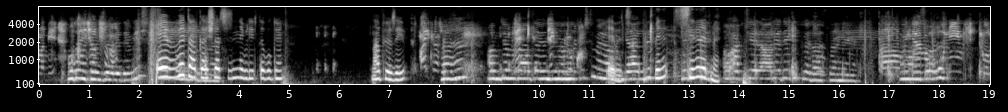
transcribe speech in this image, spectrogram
bana bir. O da ilk önce öyle demiş. Evet arkadaşlar sizinle birlikte bugün ne yapıyoruz Eyüp? Minecraft. Hı hı. Amcamı da altı ay önce anlatmıştım ya. Evet. Geldi. Beni sinir etme. O akciğer ağrıyor diye gitmedi hastaneye. Aa, Ondan sonra- Bu neymiş? Siktir ol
